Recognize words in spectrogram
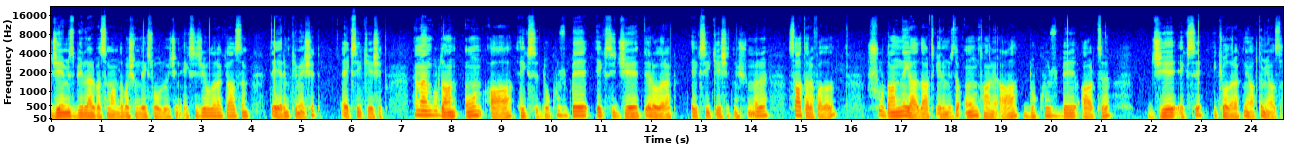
C'miz birler basamağında başında eksi olduğu için eksi C olarak yazdım. Değerim kime eşit? Eksi 2 eşit. Hemen buradan 10A eksi 9B eksi C değer olarak eksi 2 eşitmiş. Şunları sağ tarafa alalım. Şuradan ne geldi artık elimizde? 10 tane A, 9B artı C eksi 2 olarak ne yaptım yazdım.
